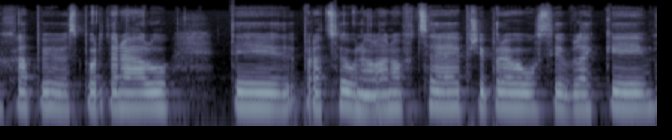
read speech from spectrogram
chlapi ve sportanálu ty pracují na lanovce, připravují si vleky,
